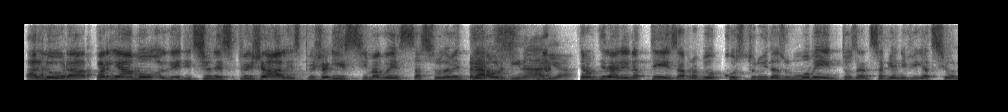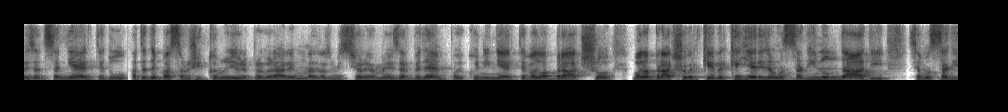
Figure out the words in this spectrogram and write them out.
Allora, parliamo edizione speciale, specialissima questa, assolutamente straordinaria. Straordinaria, in attesa, proprio costruita sul momento, senza pianificazione, senza niente. Tu, a te ti bastano 5 minuti per preparare una trasmissione, a me serve tempo e quindi niente, vado a braccio. Vado a braccio perché? Perché ieri siamo stati inondati, siamo stati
